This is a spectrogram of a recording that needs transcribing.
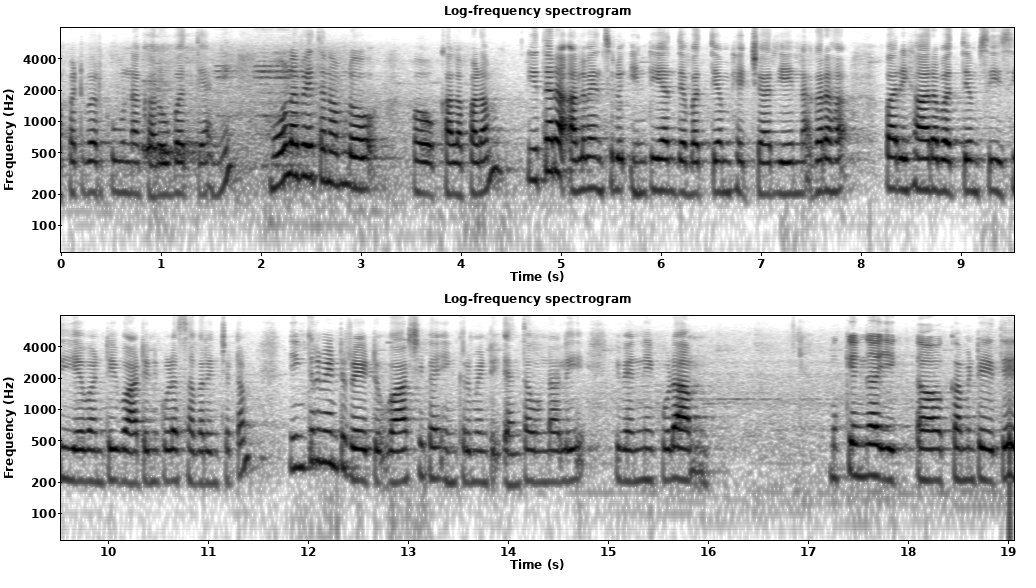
అప్పటి వరకు ఉన్న కరువు భత్యాన్ని మూల వేతనంలో కలపడం ఇతర అలవెన్సులు ఇంటి అద్దె భత్యం హెచ్ఆర్ఏ నగర పరిహార భత్యం సీసీఏ వంటి వాటిని కూడా సవరించటం ఇంక్రిమెంట్ రేటు వార్షిక ఇంక్రిమెంట్ ఎంత ఉండాలి ఇవన్నీ కూడా ముఖ్యంగా ఈ కమిటీ అయితే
